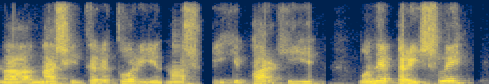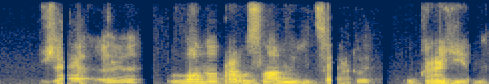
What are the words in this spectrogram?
на нашій території, нашої єпархії, вони перейшли вже е, лоно Православної церкви України.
